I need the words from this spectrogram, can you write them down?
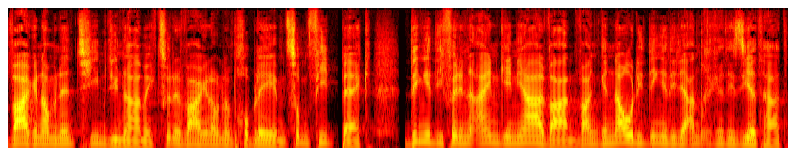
wahrgenommenen Teamdynamik, zu den wahrgenommenen Problemen, zum Feedback. Dinge, die für den einen genial waren, waren genau die Dinge, die der andere kritisiert hat.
